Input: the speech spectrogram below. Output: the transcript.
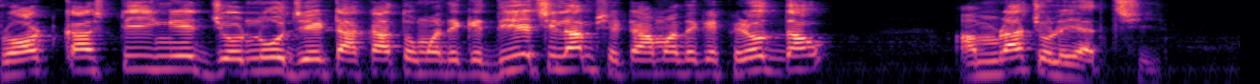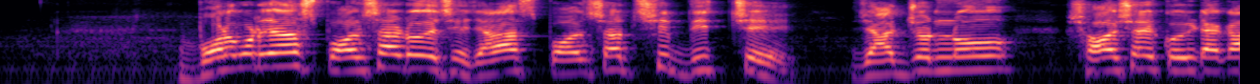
ব্রডকাস্টিংয়ের জন্য যে টাকা তোমাদেরকে দিয়েছিলাম, সেটা আমাদেরকে ফেরত দাও, আমরা চলে যাচ্ছি। বড় বড় যারা স্পন্সর রয়েছে, যারা স্পন্সরশিপ দিচ্ছে, যার জন্য শয়ে শয়ে কোটি টাকা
